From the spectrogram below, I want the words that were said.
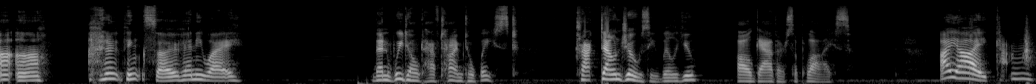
Uh uh I don't think so, anyway. Then we don't have time to waste. Track down Josie, will you? I'll gather supplies. Aye, aye, Captain.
